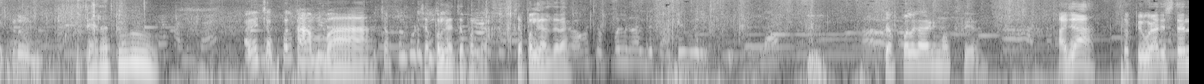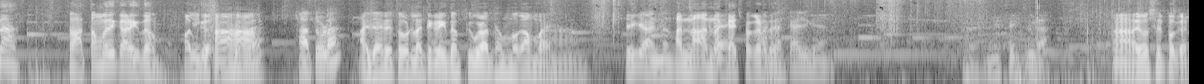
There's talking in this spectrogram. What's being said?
इकडून. तो त्याला तू. अरे चप्पल काढ. आंबा चप्पल कुठे चप्पल घाल चप्पल घाल. चप्पल घाल जरा. चप्पल घाल दे, काटे वगैरे. चप्पल गाडी मग से आजा तो पिवळा दिसतोय ना तो हातामध्ये काढ एकदम. अलग हा हा. हा तोडा. अजयने तोडला तिकडे एकदम पिवळा धम्मक आंबा आहे. ठीक आहे अण्णा. अण्णा अण्णा कॅच पकडते काय घ्या. मी फेकली का? हा व्यवस्थित पकड.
